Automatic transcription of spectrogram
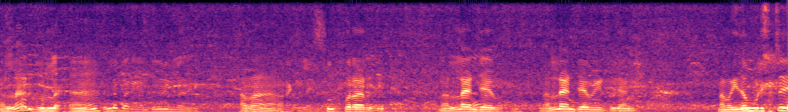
நல்லா இருக்குல்ல ஆ? உள்ள பாருங்க தூரி மாதிரி. அதான். சூப்பராக இருக்குது நல்லா என்ஜாய் நல்லா என்ஜாய் பண்ணிட்டு இருக்காங்க நம்ம இதை முடிச்சுட்டு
